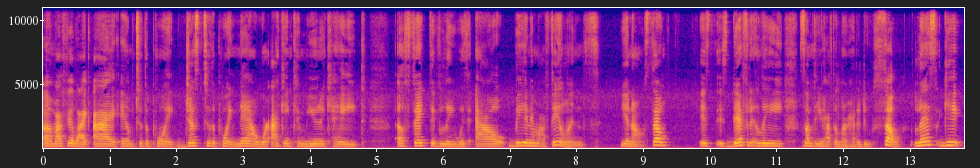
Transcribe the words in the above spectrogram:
Um, I feel like I am to the point, just to the point now where I can communicate effectively without being in my feelings, you know. So, it's, it's definitely something you have to learn how to do. So let's get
